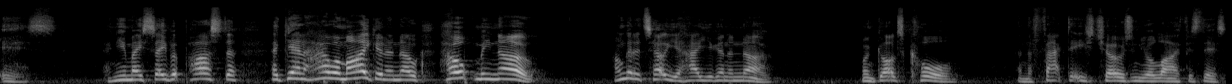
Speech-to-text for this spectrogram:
is. And you may say, But, Pastor, again, how am I going to know? Help me know. I'm going to tell you how you're going to know when God's call and the fact that He's chosen your life is this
